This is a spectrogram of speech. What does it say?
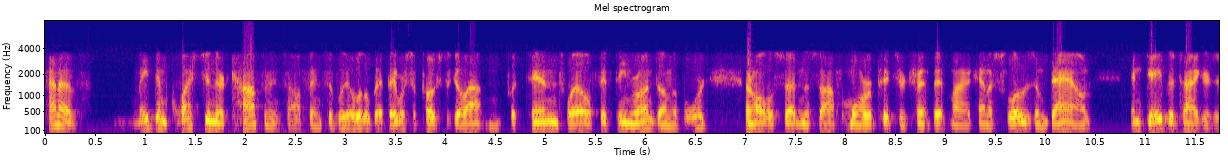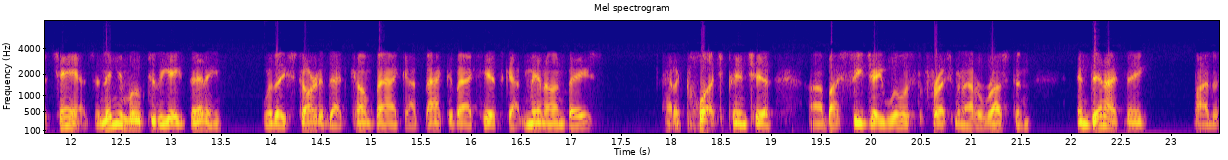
kind of made them question their confidence offensively a little bit. They were supposed to go out and put 10, 12, 15 runs on the board, and all of a sudden the sophomore pitcher Trent Vietmeier kind of slows them down and gave the Tigers a chance. And then you move to the eighth inning where they started that comeback, got back-to-back hits, got men on base, had a clutch pinch hit uh, by C.J. Willis, the freshman out of Ruston. And then I think by the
